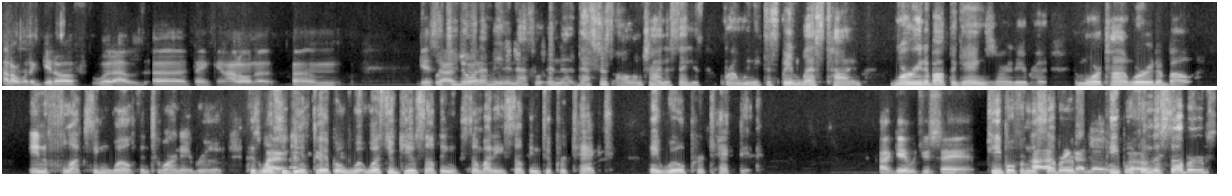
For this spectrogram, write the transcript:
I don't want to get off what I was uh thinking. I don't want to um get But you know what I mean, and that's what, and that's just all I'm trying to say is, bro, we need to spend less time worried about the gangs in our neighborhood and more time worried about influxing wealth into our neighborhood. Because once I- you give people, once you give something, somebody something to protect, they will protect it. I get what you're saying. People from the I- I suburbs, I know, people from uh, the suburbs,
